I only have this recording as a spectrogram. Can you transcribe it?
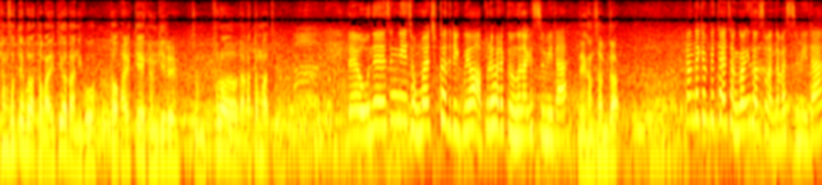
평소 때보다 더 많이 뛰어다니고 더 밝게 경기를 좀 풀어 나갔던 것 같아요. 네, 오늘 승리 정말 축하드리고요. 앞으로의 활약도 응원하겠습니다. 네, 감사합니다. 현대캐피탈 정광희 선수 만나봤습니다.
